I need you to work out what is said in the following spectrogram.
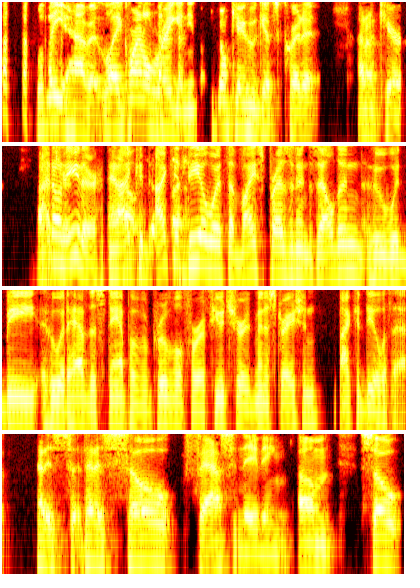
we'll let you have it. Like Ronald Reagan, you, know, you don't care who gets credit. I don't care. I don't, I don't either. And I could I could deal with a Vice President Zeldin who would be who would have the stamp of approval for a future administration. I could deal with that. That is that is so fascinating. Um, so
